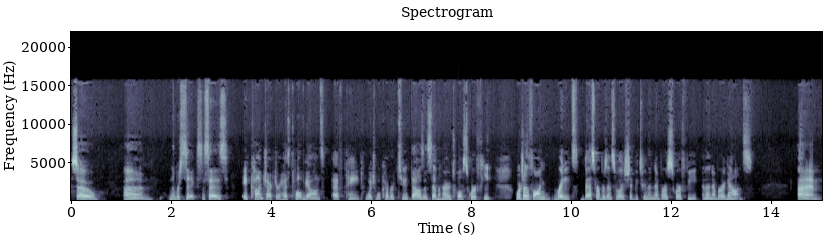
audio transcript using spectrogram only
So, um, number six, it says a contractor has 12 gallons of paint, which will cover 2,712 square feet. Which of the following rates best represents the relationship between the number of square feet and the number of gallons? Um,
